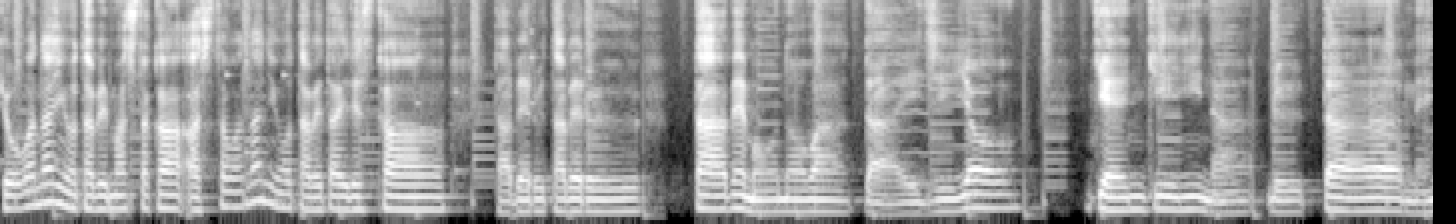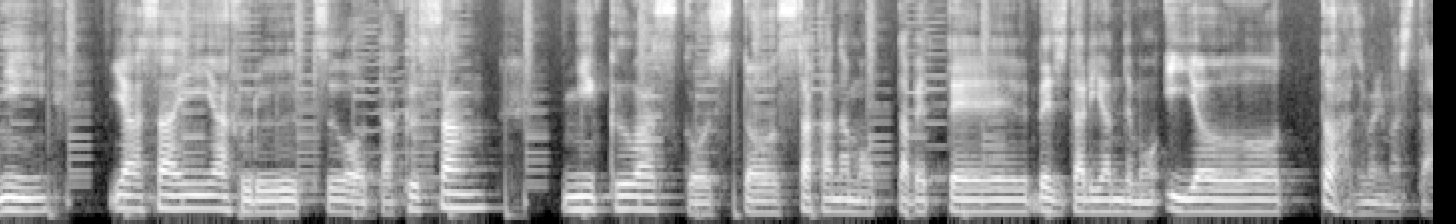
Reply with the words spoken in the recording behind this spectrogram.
今日は何を食べましたか？明日は何を食べたいですか？食べる食べる。食べ物は大事よ。元気になるために。野菜やフルーツをたくさん。肉は少しと魚も食べてベジタリアンでもいいよ。と始まりました。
